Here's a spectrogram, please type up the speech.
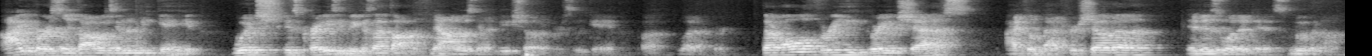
I personally thought it was going to be Gabe, which is crazy because I thought the finale was going to be Shota versus Gabe, but whatever. They're all three great chefs. I feel bad for Shota. It is what it is. Moving on.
